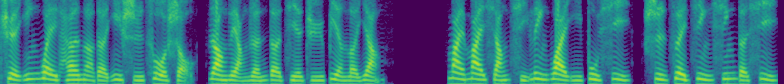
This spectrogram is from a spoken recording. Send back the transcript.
却因为 Hana 的一时错手，让两人的结局变了样。麦麦想起另外一部戏，是最近新的戏，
